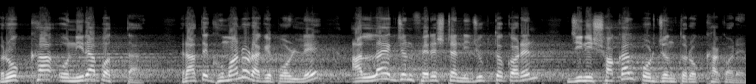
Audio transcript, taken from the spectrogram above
রক্ষা ও নিরাপত্তা। রাতে ঘুমানোর আগে পড়লে আল্লাহ একজন ফেরেস্টা নিযুক্ত করেন, যিনি সকাল পর্যন্ত রক্ষা করেন।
